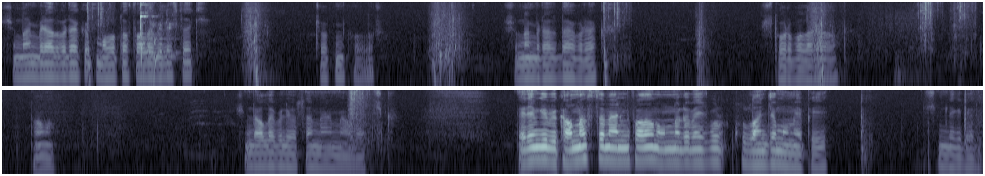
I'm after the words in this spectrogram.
Şundan biraz bırakıp molotof alabilirsek çok mük olur. Şundan biraz daha bırak. Şu torbaları al. Tamam. Şimdi alabiliyorsan mermi al açık. Dediğim gibi kalmazsa mermi falan onları mecbur kullanacağım o mepeyi. Şimdi gidelim.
